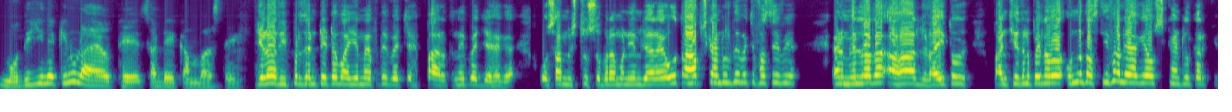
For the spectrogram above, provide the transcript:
ਮੋਦੀ ਜੀ ਨੇ ਕਿਹਨੂੰ ਲਾਇਆ ਉੱਥੇ ਸਾਡੇ ਕੰਮ ਵਾਸਤੇ? ਜਿਹੜਾ ਰਿਪਰੈਜ਼ੈਂਟੇਟਿਵ ਆਈਐਮਐਫ ਦੇ ਵਿੱਚ ਭਾਰਤ ਨੇ ਭੇਜਿਆ ਹੈਗਾ ਉਹ ਸਾ ਮਿਸਟਰ ਸੁਬਰਾਮਨੀਅਮ ਜਾ ਰਿਹਾ ਉਹ ਤਾਂ ਆਪ ਸਕੈਂਡਲ ਦੇ ਵਿੱਚ ਫਸੇ ਹੋਏ ਐਂਡ ਮੈਨੂੰ ਲੱਗਦਾ ਆਹ ਲੜਾਈ ਤੋਂ 5-6 ਦਿਨ ਪਹਿਲਾਂ ਉਹਨਾਂ ਦਾ ਅਸਤੀਫਾ ਲਿਆ ਗਿਆ ਉਸ ਸਕੈਂਡਲ ਕਰਕੇ।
